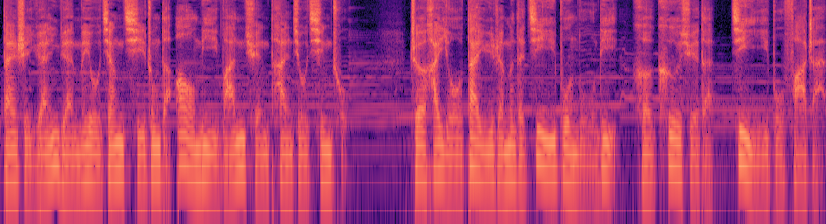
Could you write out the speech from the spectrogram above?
但是远远没有将其中的奥秘完全探究清楚，这还有待于人们的进一步努力和科学的进一步发展。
